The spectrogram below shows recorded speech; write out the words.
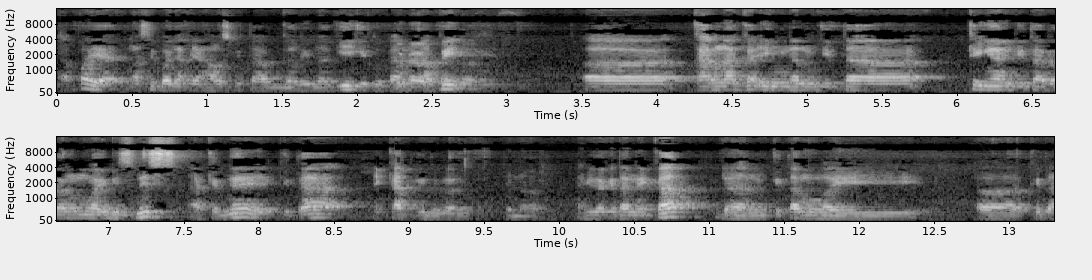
apa ya masih banyak yang harus kita gali lagi gitu kan Benar, tapi benar. uh, karena keinginan kita keinginan kita dalam mulai bisnis akhirnya kita nekat gitu kan. Benar. Akhirnya kita nekat dan kita mulai eh, kita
